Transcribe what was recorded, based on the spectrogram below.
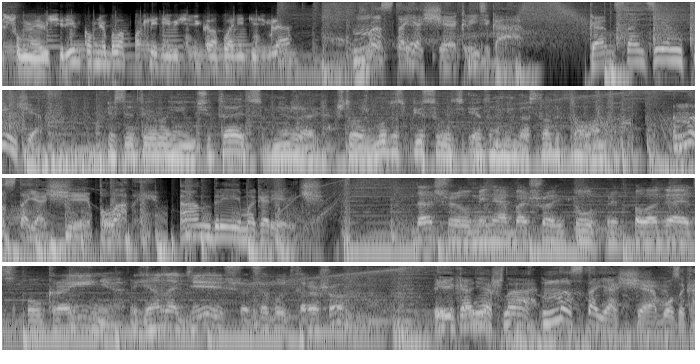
Шумная вечеринка у меня была, последняя вечеринка на планете Земля. Настоящая критика. Константин Кинчев. Если эта ирония не читается, мне жаль. Что ж, буду списывать это на недостаток таланта. Настоящие планы. Андрей Макаревич. Дальше у меня большой тур предполагается по Украине. Я надеюсь, что все будет хорошо. И, конечно, настоящая музыка.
